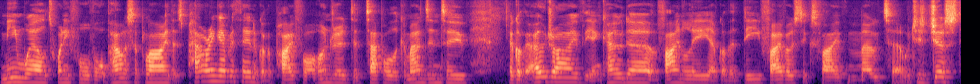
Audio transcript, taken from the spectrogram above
Meanwell 24 volt power supply that's powering everything. I've got the Pi 400 to tap all the commands into. I've got the ODrive, the encoder, and finally I've got the D5065 motor, which is just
